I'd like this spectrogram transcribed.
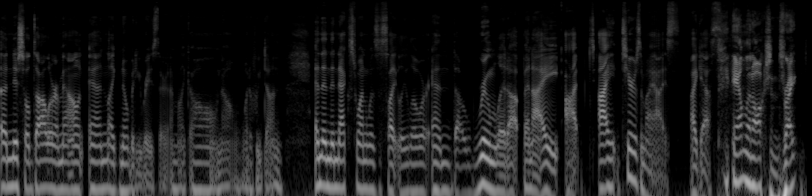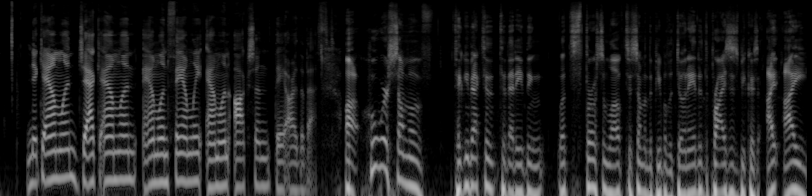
initial dollar amount and like nobody raised their i'm like oh no what have we done and then the next one was slightly lower and the room lit up and i i, I tears in my eyes i guess Amlin Auctions, right? nick amlin jack amlin amlin family amlin auction they are the best Uh, who were some of? Take me back to to that evening. Let's throw some love to some of the people that donated the prizes because I I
